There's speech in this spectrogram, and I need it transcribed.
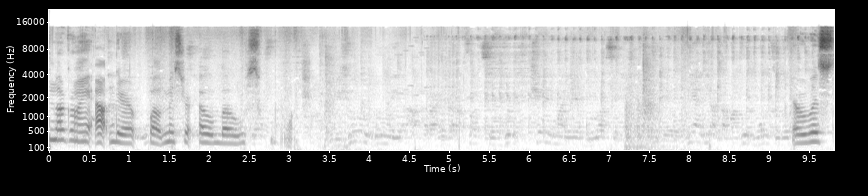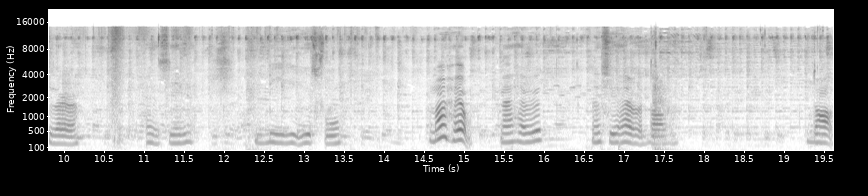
I'm not going out there while Mr. Elbows watch. The Whistler is he be useful. My help. I have it? Unless you have a dog. Dog.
